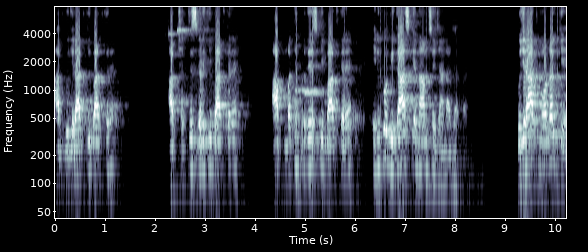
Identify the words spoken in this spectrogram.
आप गुजरात की बात करें, आप छत्तीसगढ़ की बात करें, आप मध्य प्रदेश की बात करें, इनको विकास के नाम से जाना जाता है गुजरात मॉडल के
